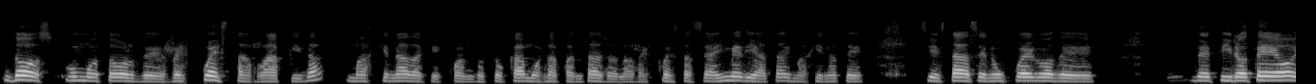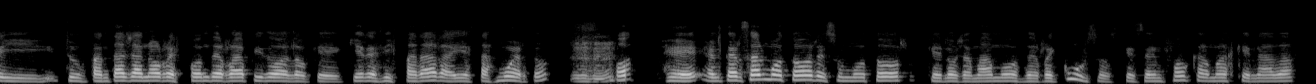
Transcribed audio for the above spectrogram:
Dos, un motor de respuesta rápida, más que nada que cuando tocamos la pantalla la respuesta sea inmediata. Imagínate si estás en un juego de, de tiroteo y tu pantalla no responde rápido a lo que quieres disparar, ahí estás muerto. o, eh, el tercer motor es un motor que lo llamamos de recursos, que se enfoca más que nada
